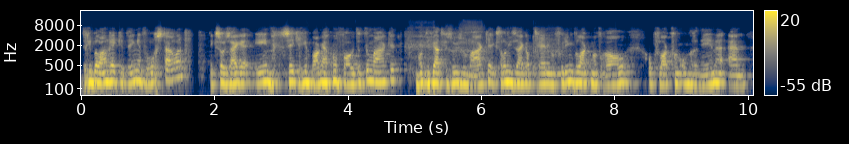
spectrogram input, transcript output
drie belangrijke dingen voorstellen. Ik zou zeggen, één, zeker geen bang hebben om fouten te maken, want die gaat je sowieso maken. Ik zal niet zeggen op training of voeding vlak, maar vooral op vlak van ondernemen en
